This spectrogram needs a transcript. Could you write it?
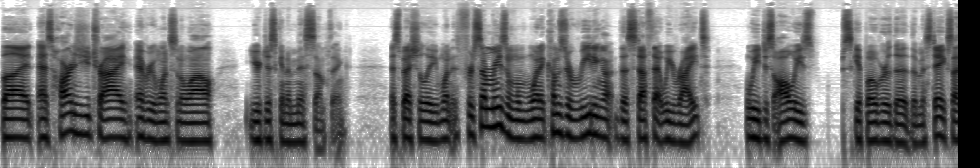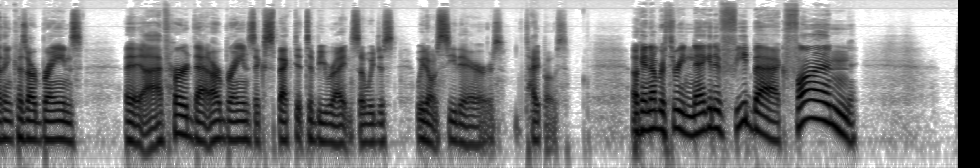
but as hard as you try, every once in a while, you're just going to miss something especially when for some reason when, when it comes to reading uh, the stuff that we write, we just always skip over the the mistakes. I think because our brains, eh, I've heard that our brains expect it to be right, and so we just we don't see the errors, the typos. Okay, number three, negative feedback. Fun.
